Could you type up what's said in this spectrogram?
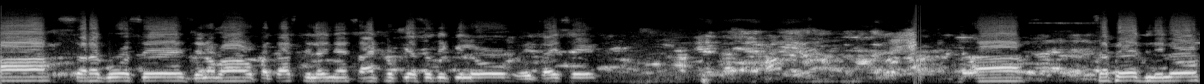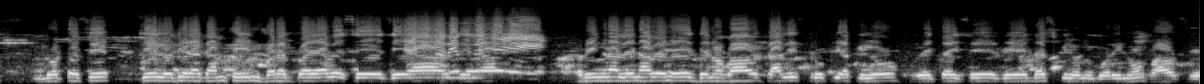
આ સરગવો છે જેનો ભાવ પચાસથી લઈને સાઠ રૂપિયા સુધી કિલો વેચાય છે. આ સફેદ લીલો ગોટો છે જે લોધીરા ગામથી ભરતભાઈ આવે છે. જે આ રીંગણા લઈને આવે છે જેનો ભાવ ચાલીસ રૂપિયા કિલો વેચાય છે જે દસ કિલોની બોરીનો ભાવ છે.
